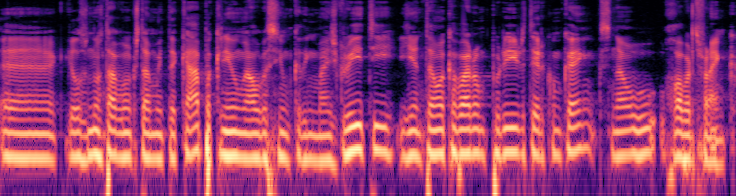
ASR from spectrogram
Eh, eles não estavam a gostar muito da capa, queriam algo assim um bocadinho mais gritty, e então acabaram por ir ter com quem? Senão o Robert Frank.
